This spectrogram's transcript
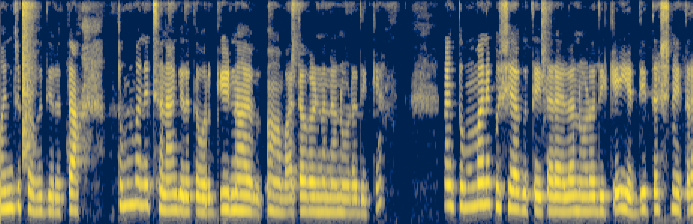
ಮಂಜು ಕವಿದಿರುತ್ತಾ ತುಂಬಾ ಚೆನ್ನಾಗಿರುತ್ತೆ ಹೊರಗಿನ ವಾತಾವರಣನ ನೋಡೋದಕ್ಕೆ. ನಂಗೆ ತುಂಬಾ ಖುಷಿಯಾಗುತ್ತೆ ಈ ಥರ ಎಲ್ಲ ನೋಡೋದಕ್ಕೆ. ಎದ್ದಿದ ತಕ್ಷಣ ಈ ಥರ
